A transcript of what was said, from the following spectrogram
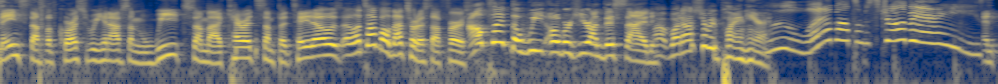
main stuff, of course. We can have some wheat, some uh, carrots, some potatoes. Uh, let's have all that sort of stuff first. I'll plant the wheat over here on this side. Uh, what else should we plant here? Ooh, what about some strawberries? And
